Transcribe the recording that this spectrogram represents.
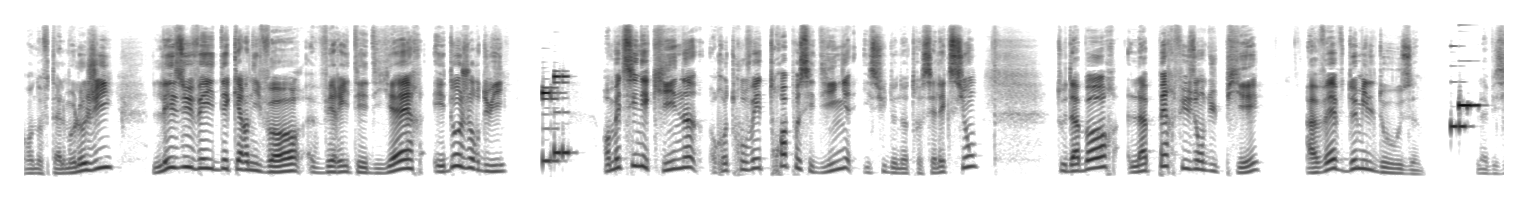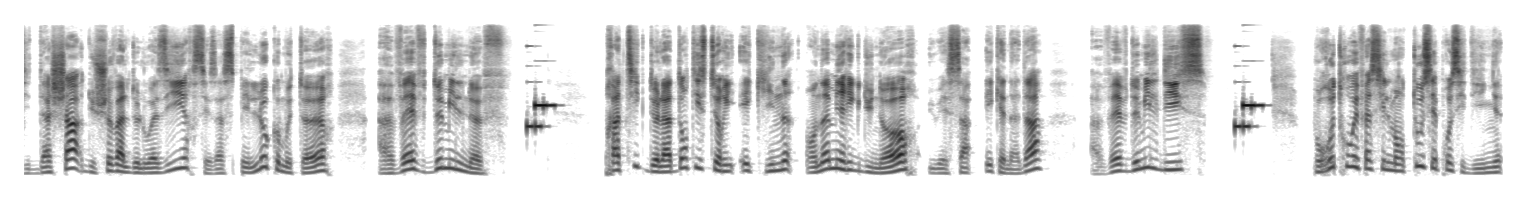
En ophtalmologie, les uvéites des carnivores, vérité d'hier et d'aujourd'hui. En médecine équine, retrouvez trois possédings issus de notre sélection tout d'abord, la perfusion du pied à VEV 2012. La visite d'achat du cheval de loisir, ses aspects locomoteurs à VEV 2009. Pratique de la dentisterie équine en Amérique du Nord, USA et Canada à VEV 2010. Pour retrouver facilement tous ces proceedings,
